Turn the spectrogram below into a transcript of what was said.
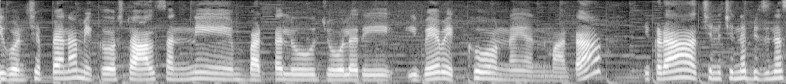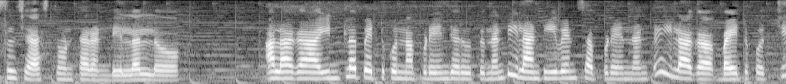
ఇవ్వండి చెప్పానా మీకు స్టాల్స్ అన్నీ బట్టలు జ్యువెలరీ ఇవే ఎక్కువ ఉన్నాయి అన్నమాట ఇక్కడ చిన్న చిన్న బిజినెస్లు చేస్తూ ఉంటారండి ఇళ్ళల్లో అలాగా ఇంట్లో పెట్టుకున్నప్పుడు ఏం జరుగుతుందంటే ఇలాంటి ఈవెంట్స్ అప్పుడు ఏంటంటే ఇలాగా బయటకు వచ్చి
